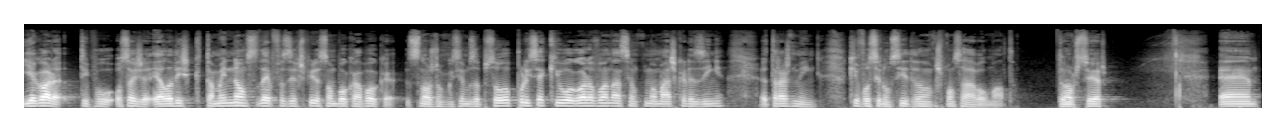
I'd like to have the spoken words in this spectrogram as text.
E agora, tipo, ou seja, ela diz que também não se deve fazer respiração boca a boca se nós não conhecemos a pessoa, por isso é que eu agora vou andar sempre com uma máscarazinha atrás de mim, que eu vou ser um cidadão responsável, malta. Estão a perceber? Uh,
